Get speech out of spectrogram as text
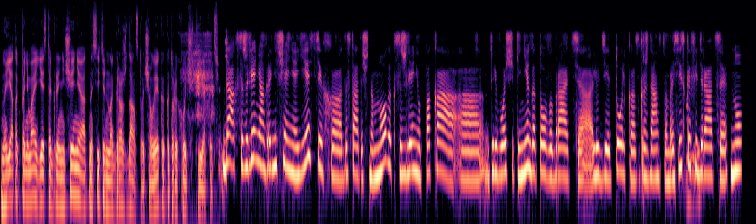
Но я так понимаю, есть ограничения относительно гражданства человека, который хочет ехать. Да, к сожалению, ограничения есть, их э, достаточно много. К сожалению, пока э, перевозчики не готовы брать э, людей только с гражданством Российской Федерации. Но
